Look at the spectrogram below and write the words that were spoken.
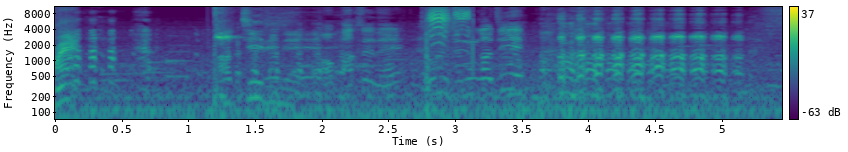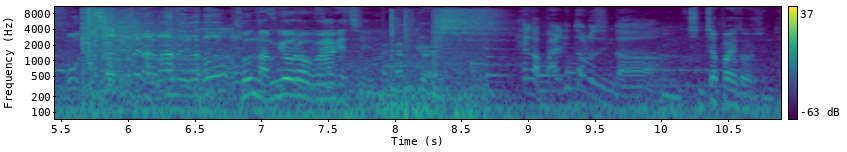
오케이. 악질이네 어 빡세네. 돈을 주는 거지? 뭐 준다는 안 하네요. 돈 남겨오라고 해야겠지 남겨야지 해가 빨리 떨어진다. 음, 진짜 빨리 떨어진다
